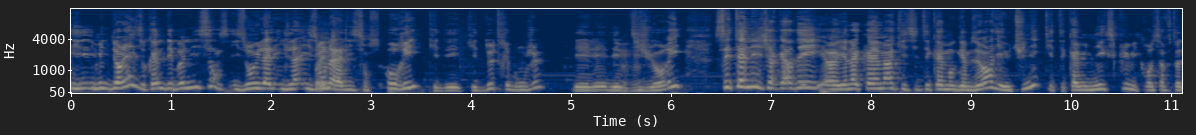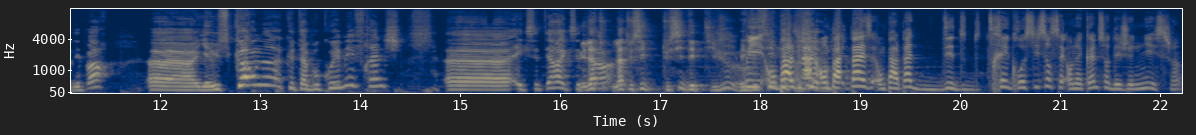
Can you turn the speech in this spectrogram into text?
ils, mine de rien, ils ont quand même des bonnes licences. Ils ont eu la, ils, ils ont Oui. la licence Ori, qui est, des, qui est deux très bons jeux. Les, les, les Mhm. petits jeux Ori. Cette année, j'ai regardé, euh, il y en a quand même un qui était quand même au Games Award. Il y a eu Tunic, qui était quand même une exclue Microsoft au départ. Euh, Il y a eu Scorn, que t'as beaucoup aimé, French, euh, etc., etc. Mais là, tu, là tu, cites, tu cites des petits jeux. Mais oui, on parle pas, on parle pas, on parle pas des- de, de très grosses licences. On est quand même sur des jeux de niche, hein,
